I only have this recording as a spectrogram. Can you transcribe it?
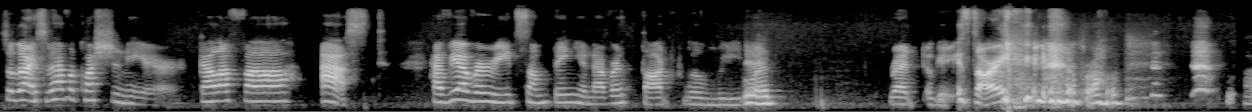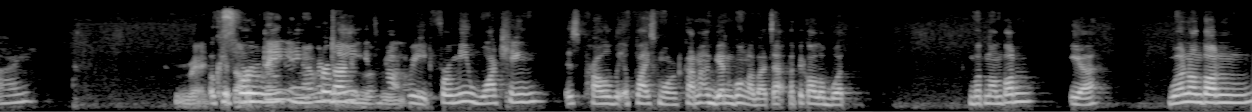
So guys, we have a question here. Kalafa asked, "Have you ever read something you never thought will read it?" Read. Read. Okay, sorry. no problem. I read okay for something you reading, never for thought me it's would not read. read for me watching is probably applies more karena again gue nggak baca tapi kalau buat buat nonton iya gue nonton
